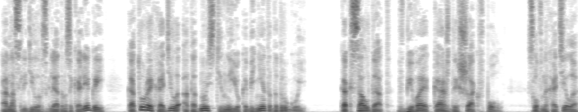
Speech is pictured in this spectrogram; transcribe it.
Она следила взглядом за коллегой, которая ходила от одной стены ее кабинета до другой, как солдат, вбивая каждый шаг в пол, словно хотела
